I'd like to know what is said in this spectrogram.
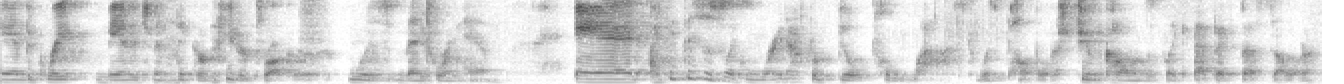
and the great management thinker Peter Drucker was mentoring him. And I think this is like right after Built to Last was published. Jim Collins is like epic bestseller.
